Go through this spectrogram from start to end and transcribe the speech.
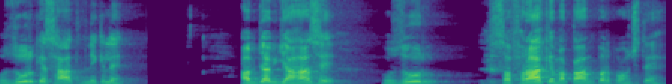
حضور کے ساتھ نکلیں۔ اب جب یہاں سے حضور سفرا کے مقام پر پہنچتے ہیں،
